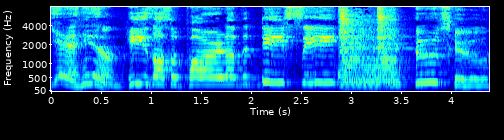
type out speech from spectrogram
Yeah, him. He's also part of the DC Who's Who.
